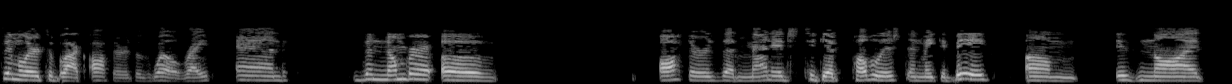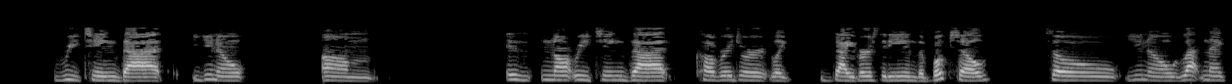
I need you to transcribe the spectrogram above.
similar to black authors as well, right? And the number of authors that manage to get published and make it big, um, is not reaching that, you know, um, is not reaching that coverage or like diversity in the bookshelves. So, you know, Latinx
